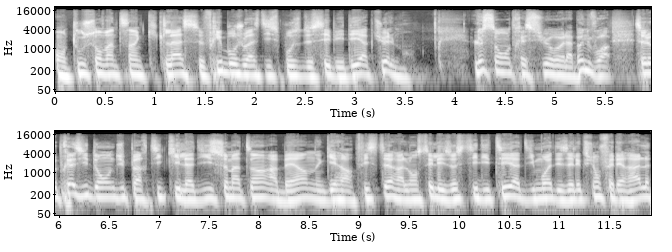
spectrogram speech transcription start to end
En tout, 125 classes fribourgeoises disposent de CBD actuellement. Le centre est sur la bonne voie. C'est le président du parti qui l'a dit ce matin à Berne. Gerhard Pfister a lancé les hostilités à 10 mois des élections fédérales.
